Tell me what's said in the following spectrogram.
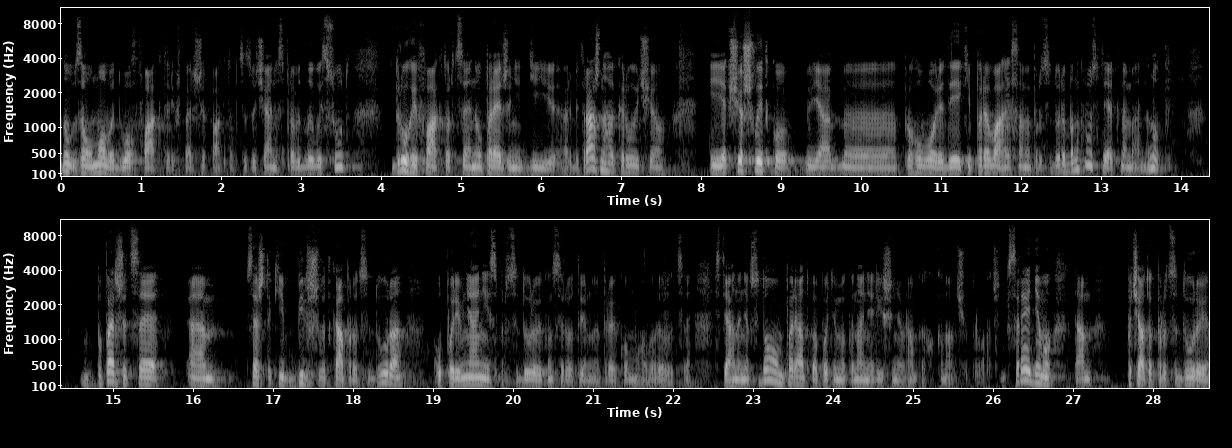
Ну, за умови двох факторів. Перший фактор це звичайно справедливий суд. Другий фактор це неупереджені дії арбітражного керуючого. І якщо швидко я е, проговорю деякі переваги саме процедури банкрутства, як на мене, ну по-перше, це е, все ж таки більш швидка процедура у порівнянні з процедурою консервативною, про яку ми говорили, це стягнення в судовому порядку, а потім виконання рішення в рамках виконавчого провадження. В середньому там початок процедури.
